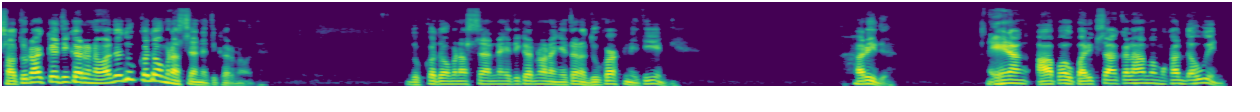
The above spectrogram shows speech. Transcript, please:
සතුටක් ඇති කරනවද දුක්ඛ දෝමනස්යන් ඇති කරනවද දුක්ඛ දෝමනස්යන් ඇති කරනවා නම් එතන දුකක් නේ තියෙන්නේ හරිද එහෙනම් ආපහු පරීක්ෂා කළාම මොකක්ද අහුවෙන්නේ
